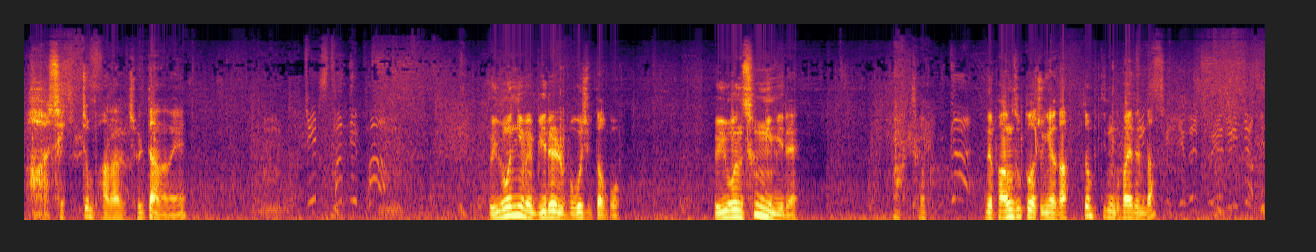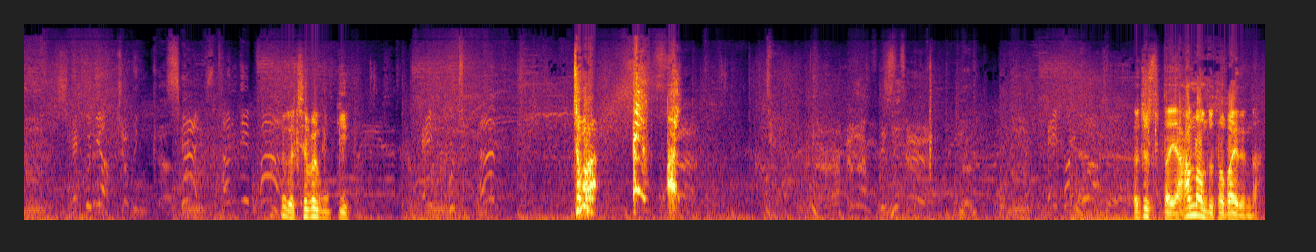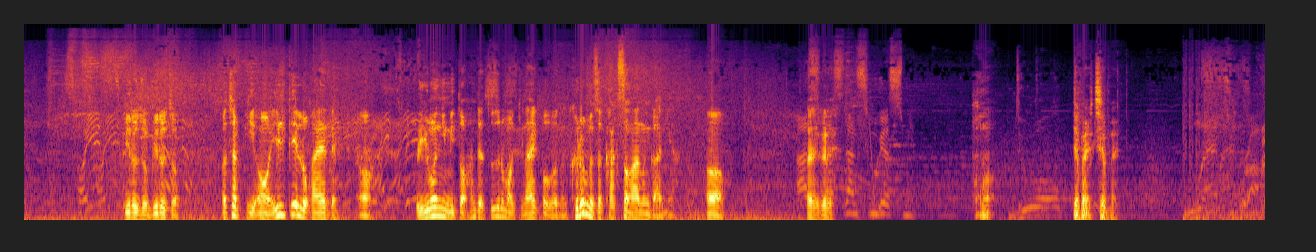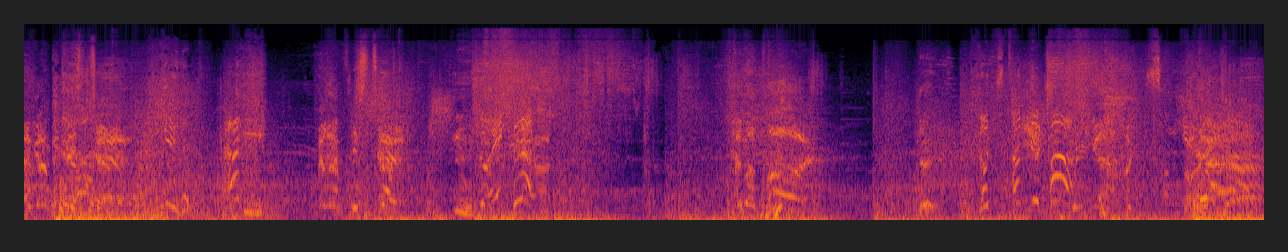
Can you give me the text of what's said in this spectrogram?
아, 새끼 점프 안 하네. 절대 안 하네. 의원님의 미래를 보고 싶다고. 의원 승리미래. 아, 잠깐만. 내 방속도가 중요하다. 점프 뛰는 거 봐야 된다. 그러니까 제발 국기. 잡아라! 어쩔 수 없다. 야, 한 라운드 더 봐야 된다. 밀어줘, 밀어줘. 어차피, 어, 1대1로 가야 돼. 어. 의원님이 또 한 대 두드려 맞긴 할 거거든. 그러면서 각성하는 거 아니야. 어. 그래, 그래. 어. 제발, 제발.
